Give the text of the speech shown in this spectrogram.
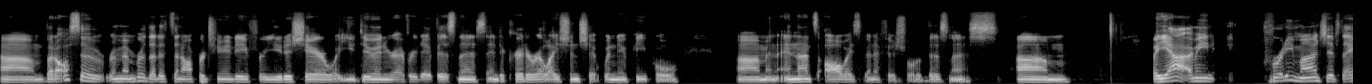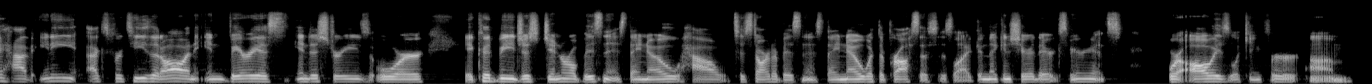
um, but also remember that it's an opportunity for you to share what you do in your everyday business and to create a relationship with new people. um, and and that's always beneficial to business. Um, but yeah, I mean, pretty much if they have any expertise at all in, in various industries or it could be just general business they know how to start a business they know what the process is like and they can share their experience we're always looking for um,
